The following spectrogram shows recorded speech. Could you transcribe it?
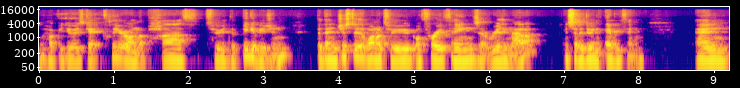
will help you do is get clear on the path to the bigger vision, but then just do the one or two or three things that really matter instead of doing everything. And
